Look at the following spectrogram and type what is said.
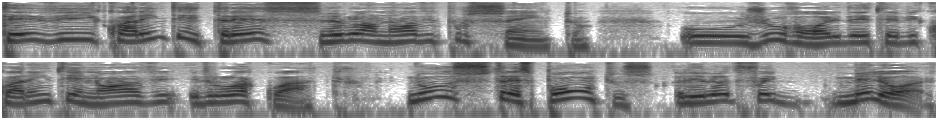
teve 43,9%. O Ju Holiday teve 49,4%. Nos três pontos, Lillard foi melhor,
